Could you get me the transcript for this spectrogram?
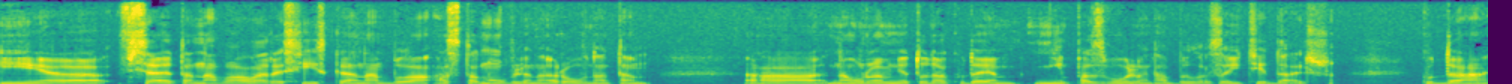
и э, вся эта навала российская, она была остановлена ровно там э, на уровне туда, куда им не позволено было зайти дальше куда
